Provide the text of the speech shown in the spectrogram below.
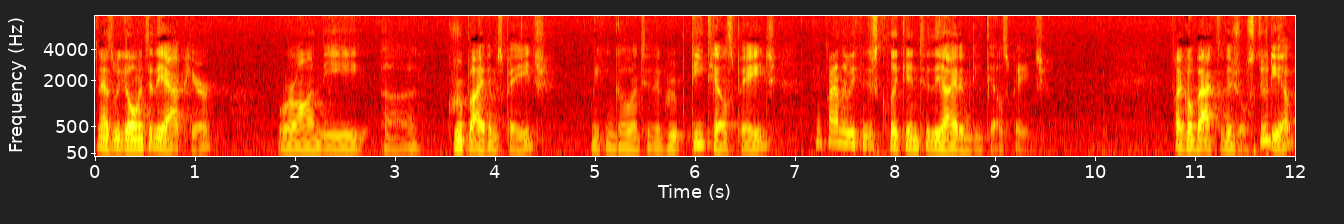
And as we go into the app here, we're on the uh, group items page. We can go into the group details page. And finally, we can just click into the item details page. If I go back to Visual Studio,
